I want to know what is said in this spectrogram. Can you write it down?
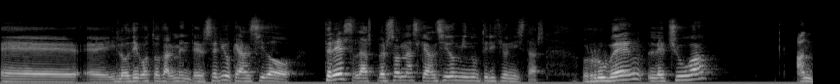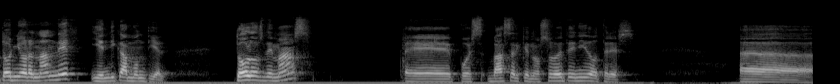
y lo digo totalmente en serio, que han sido tres las personas que han sido mis nutricionistas. Rubén, lechuga, Antonio Hernández y Endica Montiel. Todos los demás eh, pues va a ser que no, solo he tenido tres. Eh,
